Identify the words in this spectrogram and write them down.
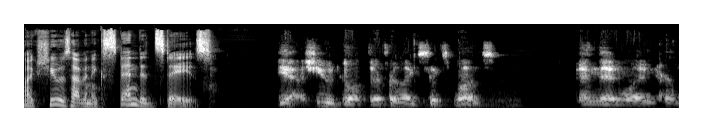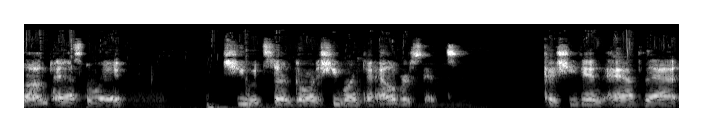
Like she was having extended stays. Yeah, she would go up there for like six months. And then when her mom passed away, she would start going she went to Halverson's because she didn't have that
